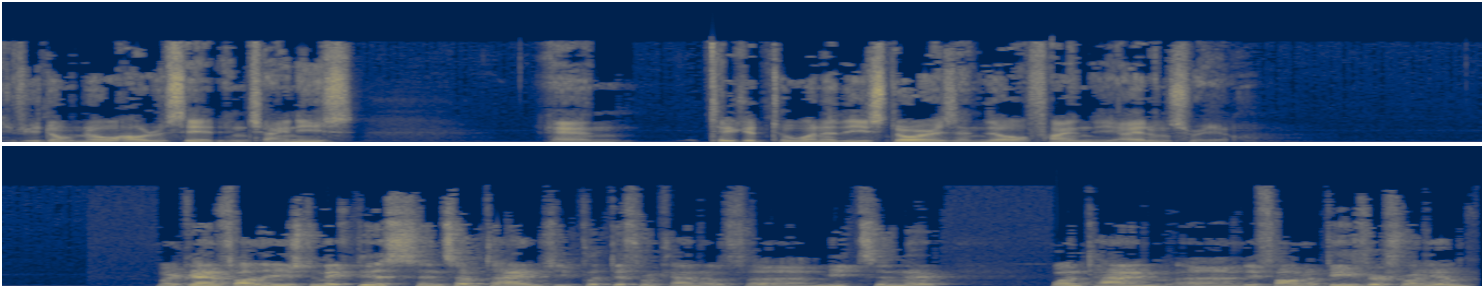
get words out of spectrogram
if you don't know how to say it in Chinese and take it to one of these stores and they'll find the items for you. My grandfather used to make this and sometimes he put different kind of uh, meats in there. One time uh, they found a beaver for him.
